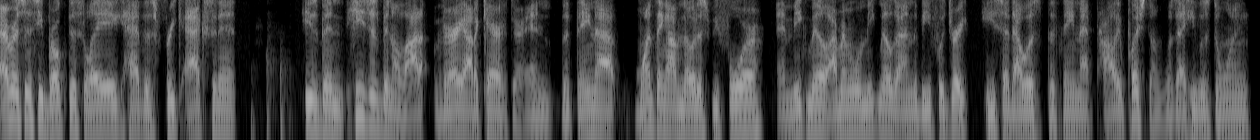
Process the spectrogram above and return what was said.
Ever since he broke this leg, had this freak accident, he's been he's just been a lot of, very out of character. And the thing that one thing I've noticed before, and Meek Mill, I remember when Meek Mill got in the beef with Drake, he said that was the thing that probably pushed him was that he was doing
